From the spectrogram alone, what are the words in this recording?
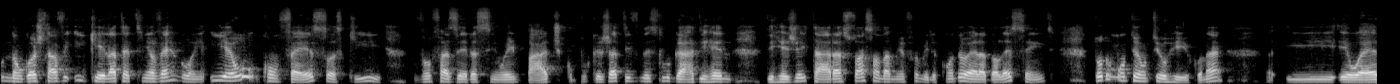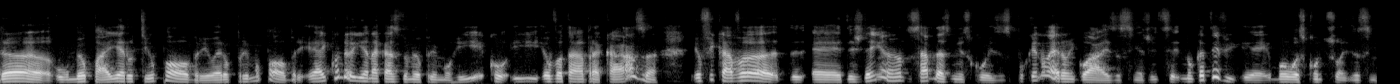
não gostava e que ele até tinha vergonha. E eu confesso aqui, vou fazer assim o empático, porque eu já tive nesse lugar de, re- de rejeitar a situação da minha família. Quando eu era adolescente, todo mundo tem um tio rico, né? E eu era. O meu pai era o tio pobre, eu era o primo pobre. E aí, quando eu ia na casa do meu primo rico e eu voltava para casa, eu ficava é, desdenhando, sabe, das minhas coisas, porque não eram iguais, assim, a gente nunca teve é, boas condições, assim,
